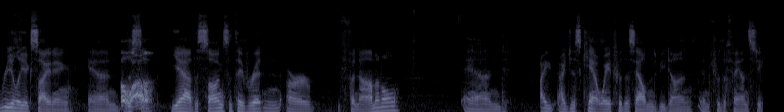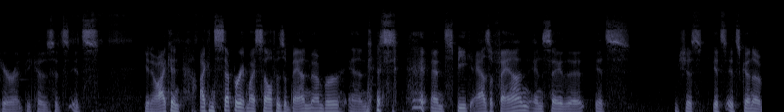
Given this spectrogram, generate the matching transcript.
really exciting. And oh wow, yeah, the songs that they've written are phenomenal, and I I just can't wait for this album to be done and for the fans to hear it because it's it's you know, I can I can separate myself as a band member and and speak as a fan and say that it's just it's it's going to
